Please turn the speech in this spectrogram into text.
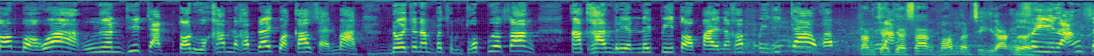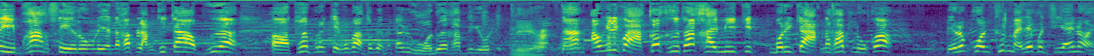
ตอนบอกว่าเงินที่จัดตอนหัวค่ำนะครับ ได้กว่า 9 0 0 0 0 0 บาท โดยจะนำไปสมทบเพื่อสร้างอาคารเรียนในปีต่อไปนะครับ ปีที่ 9 ครับตั้งใจจะสร้างพร้อมกันสี่หลังเลย สี่หลังสี่ภาคสี่โรงเรียนนะครับ หลังที่ 9 เพื่อเอ่อเทิดพระเกียรติพระบาทสมเด็จพระเจ้าอยู่หัวด้วยครับพี่ยุทธ นี่ฮะ นะเอางี้ดีกว่าก็คือถ้าใครมีจิตบริจาคนะครับ หนูก็เดี๋ยวรบกวนขึ้นหมายเลขบัญชีให้หน่อย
